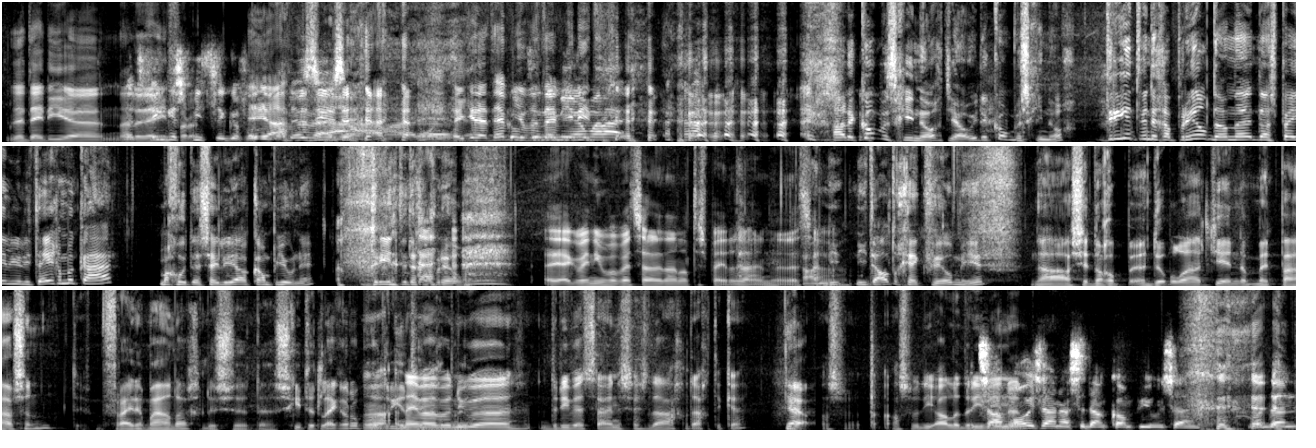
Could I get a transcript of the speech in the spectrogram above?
dat deed hij. eh, nou, dat vingerspitsen. Ja, dat precies. wel. Maar, Weet je, dat heb je komt of dat er heb je helemaal niet. uit. Ah, dat komt misschien nog, Joey. Dat komt misschien nog. 23 april, dan, dan spelen jullie tegen elkaar. Maar goed, dan zijn jullie al kampioen, hè? 23 april. Eh, ja, ik weet niet hoeveel wedstrijden dan nog te spelen zijn. Eh, dat Nou, zou- niet, niet al te gek veel meer. Nou, er zit nog een, een dubbelaatje in met Pasen. Vrijdag, maandag. Dus eh, daar schiet het lekker op. Ja, op nee, we 23 hebben nu eh, drie wedstrijden in zes dagen, dacht ik. Hè? Ja. Als, we, als we die alle drie Het zou winnen. mooi zijn als ze dan kampioen zijn. Want dan,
